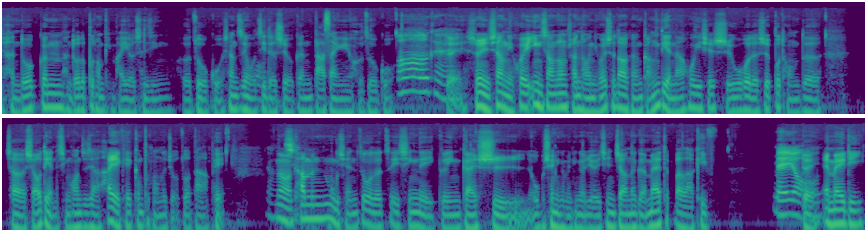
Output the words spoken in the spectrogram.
很多跟很多的不同品牌也有曾经合作过，像之前我记得是有跟大三元合作过。哦，OK。对，所以像你会印象中传统，你会吃到可能港点啊，或一些食物，或者是不同的小小点的情况之下，它也可以跟不同的酒做搭配。那他们目前做的最新的一个应该是，我不确定你有没有听过，有一件叫那个 Mad by L'Archive。没有。对，M A D。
